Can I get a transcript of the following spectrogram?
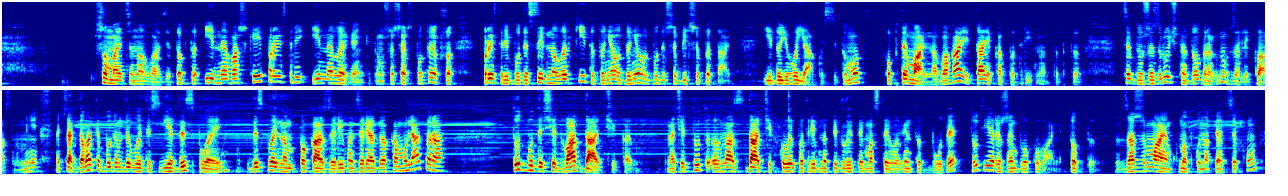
Що мається на увазі? Тобто і не важкий пристрій, і не легенький. Тому що ще раз повторю, якщо пристрій буде сильно легкий, то до нього, до нього буде ще більше питань і до його якості. Тому оптимальна вага і та, яка потрібна. Тобто це дуже зручно, добре, ну взагалі класно. Мені значить, так, давайте будемо дивитись. Є дисплей. Дисплей нам показує рівень заряду акумулятора. Тут буде ще два датчика. Значить, тут у нас датчик, коли потрібно підлити мастило, він тут буде. Тут є режим блокування. Тобто зажимаємо кнопку на 5 секунд.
